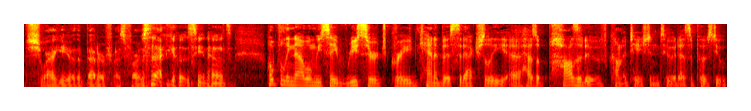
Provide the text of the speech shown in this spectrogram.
swaggier the better as far as that goes you know it's Hopefully, now when we say research grade cannabis, it actually uh, has a positive connotation to it as opposed to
